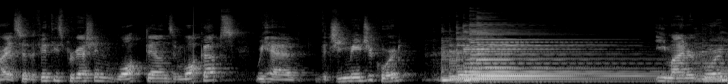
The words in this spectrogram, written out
right, so the 50s progression, walk downs and walk ups, we have the G major chord, E minor chord,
